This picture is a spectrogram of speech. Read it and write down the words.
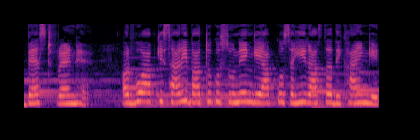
बेस्ट फ्रेंड है। और वो आपकी सारी बातों को सुनेंगे, आपको सही रास्ता दिखाएँगे,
